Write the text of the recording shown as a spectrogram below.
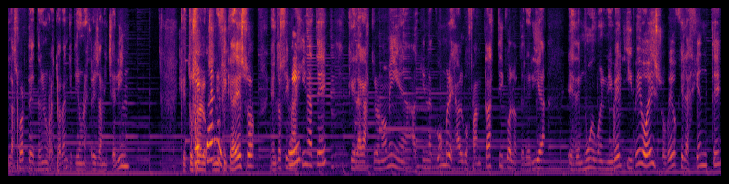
la, suerte de tener un restaurante que tiene una estrella Michelin, que tú sabes lo que significa eso. Entonces imagínate que la gastronomía aquí en la cumbre es algo fantástico, la hotelería es de muy buen nivel y veo eso, veo que la gente,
